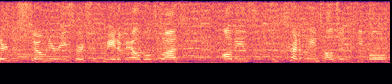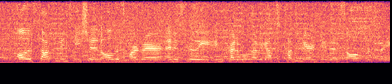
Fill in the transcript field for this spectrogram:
there are just so many resources made available to us. All these incredibly intelligent people, all this documentation, all this hardware, and it's really incredible that we got to come here and do this all for free.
